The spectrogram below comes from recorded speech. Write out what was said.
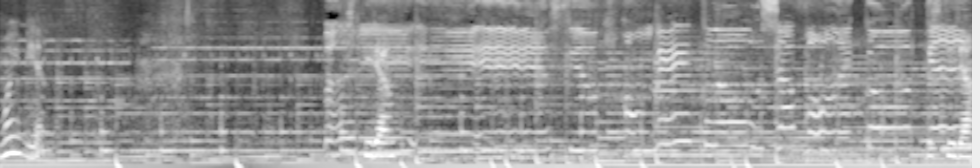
Muy bien. Estira. Estira.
